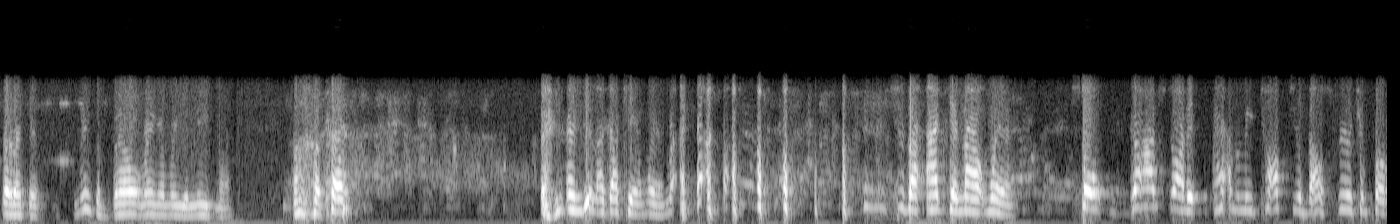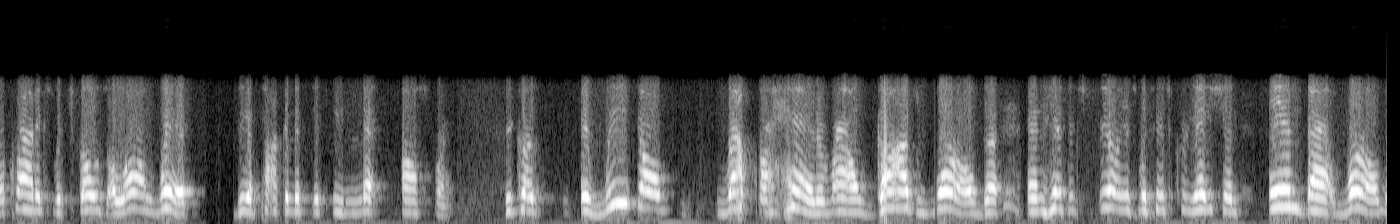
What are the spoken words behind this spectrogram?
So I can there's a bell ringing when you need one. Okay. and you're like, I can't win. She's like, I cannot win. So God started having me talk to you about spiritual protocratics, which goes along with the apocalyptic elect offspring. Because if we don't wrap our head around God's world and his experience with his creation in that world,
